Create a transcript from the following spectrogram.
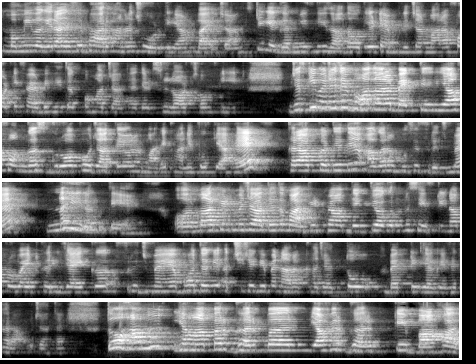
मम्मी वगैरह जैसे बाहर खाना छोड़ दिया बाय चांस ठीक है, गर्मी इतनी ज़्यादा होती है टेम्परेचर हमारा 45 डिग्री तक पहुँच जाता है दैट्स लॉट्स ऑफ़ हीट जिसकी वजह से बहुत सारा बैक्टीरिया फंगस ग्रो अप हो जाते हैं और हमारे खाने को क्या है, खराब कर देते हैं, अगर हम उसे फ्रिज में नहीं रखते हैं। और मार्केट में जाते हैं तो मार्केट में आप देखते हो, अगर उन्हें सेफ्टी ना प्रोवाइड करी जाए, एक फ्रिज में या बहुत जगह अच्छी जगह पे ना रखा जाए तो बैक्टीरिया कैसे खराब हो जाता है। तो हम यहाँ पर घर पर या फिर घर के बाहर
